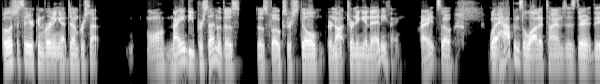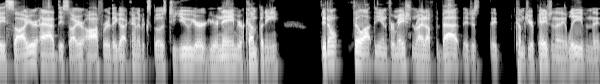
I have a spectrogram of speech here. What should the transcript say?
But let's just say you're converting at 10%. Well, 90% of those those folks are still they're not turning into anything, right? So what happens a lot of times is they they saw your ad, they saw your offer, they got kind of exposed to you, your your name, your company. They don't fill out the information right off the bat. They just they come to your page and then they leave and they,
